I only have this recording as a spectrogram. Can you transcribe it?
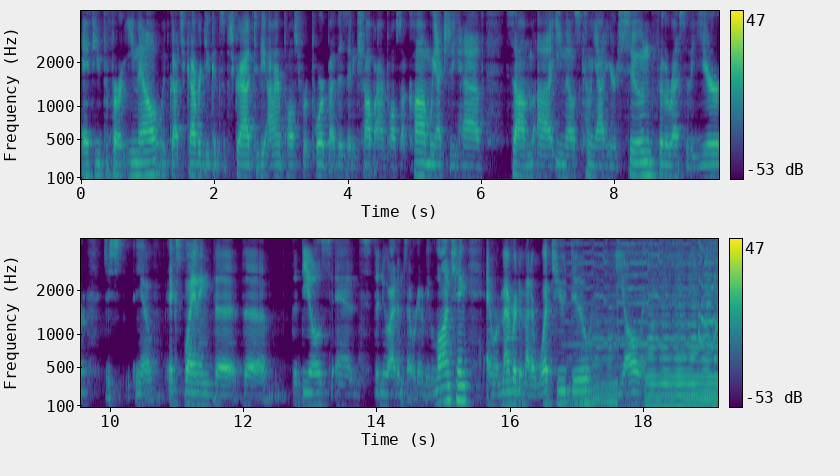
If you prefer email, we've got you covered. You can subscribe to the Iron Pulse report by visiting shopironpulse.com. We actually have some uh, emails coming out here soon for the rest of the year, just you know, explaining the the the deals and the new items that we're going to be launching. And remember, no matter what you do, be all in.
